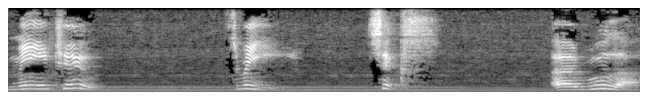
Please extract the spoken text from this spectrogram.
Me too. Three, six. A ruler.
